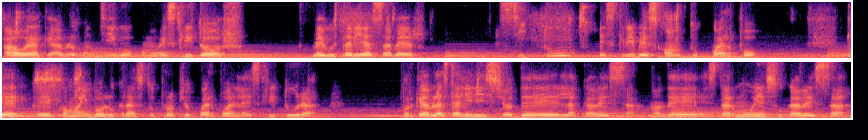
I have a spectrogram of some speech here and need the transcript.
ahora que hablo contigo como escritor, me gustaría saber si tú escribes con tu cuerpo, que, ¿cómo involucras tu propio cuerpo en la escritura? Porque hablaste al inicio de la cabeza, ¿no? de estar muy en su cabeza.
